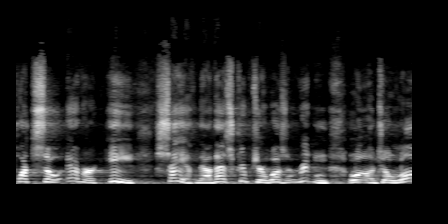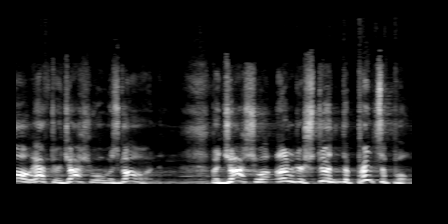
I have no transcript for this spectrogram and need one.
whatsoever he saith. Now, that scripture wasn't written until long after Joshua was gone, but Joshua understood the principle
